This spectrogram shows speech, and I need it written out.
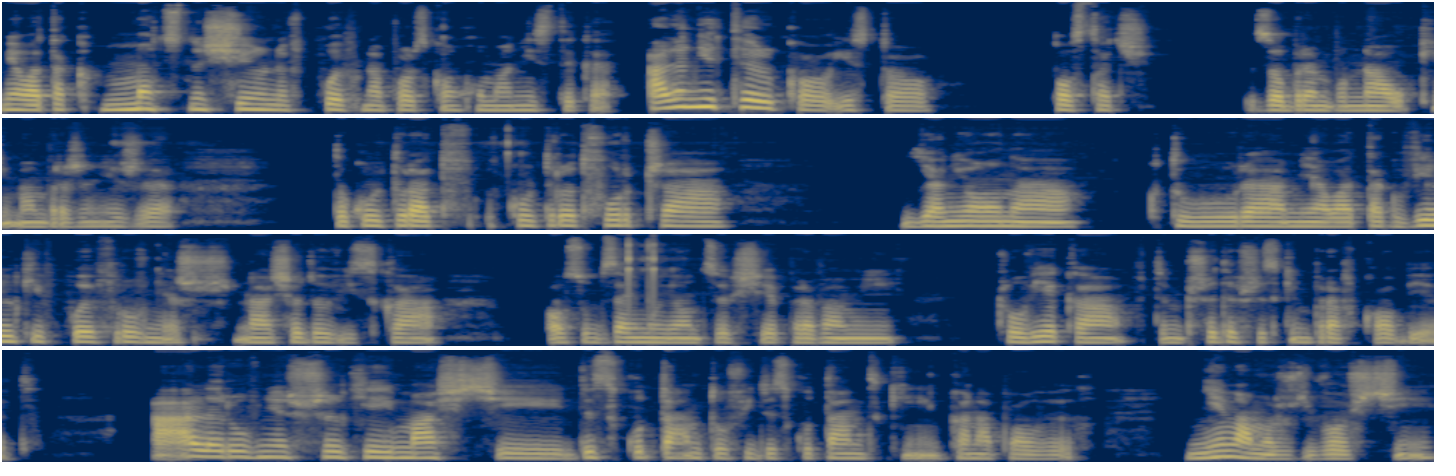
miała tak mocny, silny wpływ na polską humanistykę, ale nie tylko jest to postać z obrębu nauki. Mam wrażenie, że to kultura, kulturotwórcza Janiona, która miała tak wielki wpływ również na środowiska osób zajmujących się prawami człowieka, w tym przede wszystkim praw kobiet, ale również wszelkiej maści dyskutantów i dyskutantki kanapowych. Nie ma możliwości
